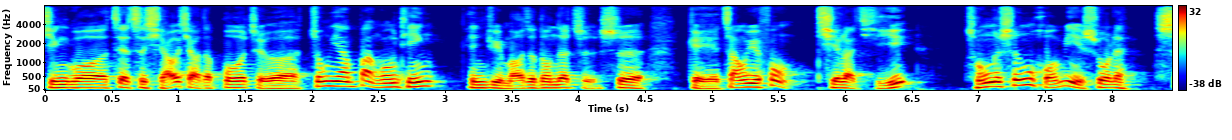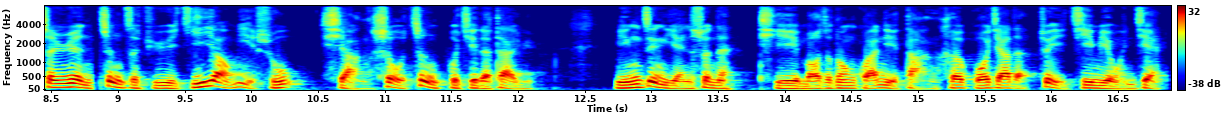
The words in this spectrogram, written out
经过这次小小的波折，中央办公厅根据毛泽东的指示，给张玉凤提了级，从生活秘书呢升任政治局机要秘书，享受正部级的待遇，名正言顺呢替毛泽东管理党和国家的最机密文件。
